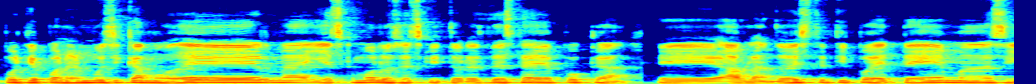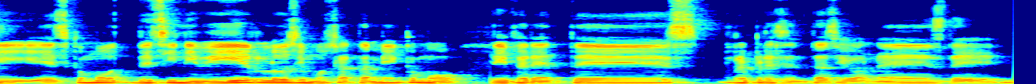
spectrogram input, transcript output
porque ponen música moderna y es como los escritores de esta época eh, hablando de este tipo de temas y es como desinhibirlos y mostrar también como diferentes representaciones de,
